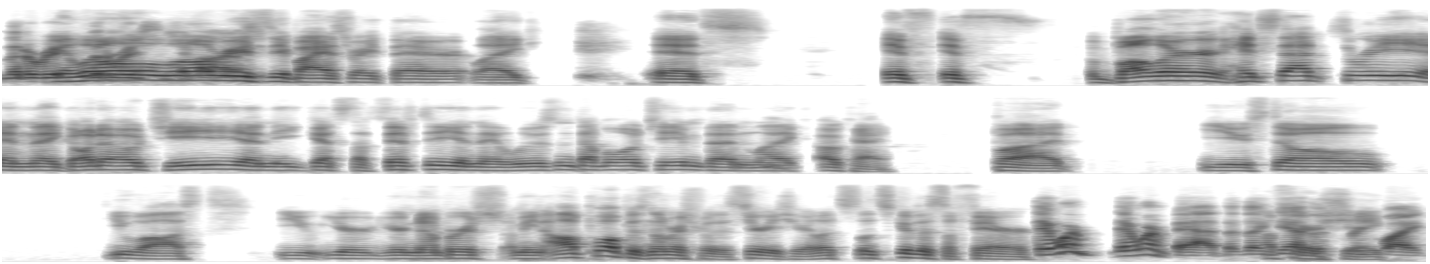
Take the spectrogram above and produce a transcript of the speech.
Little, re- a little little, little bias. recency bias right there. Like, it's if if Butler hits that three and they go to OT and he gets the fifty and they lose in double OT, then like okay, but you still you lost. You your your numbers. I mean, I'll pull up his numbers for the series here. Let's let's give this a fair. They weren't they weren't bad, but like yeah, there's three quiet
